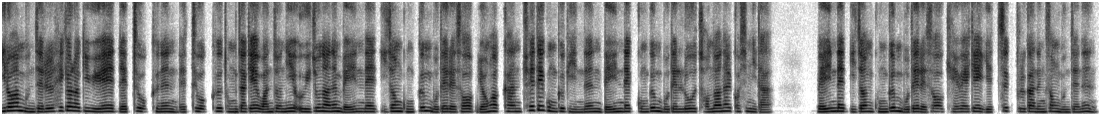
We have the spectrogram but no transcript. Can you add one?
이러한 문제를 해결하기 위해 네트워크는 네트워크 동작에 완전히 의존하는 메인넷 이전 공급 모델에서 명확한 최대 공급이 있는 메인넷 공급 모델로 전환할 것입니다. 메인넷 이전 공급 모델에서 계획의 예측 불가능성 문제는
